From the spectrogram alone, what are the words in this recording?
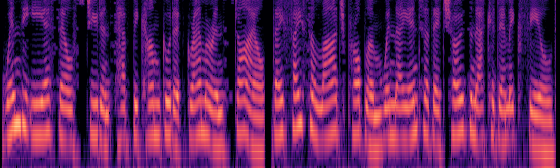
When the ESL students have become good at grammar and style, they face a large problem when they enter their chosen academic field.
